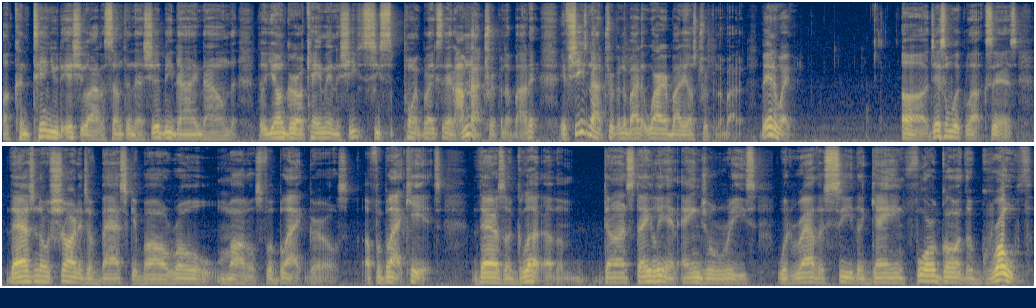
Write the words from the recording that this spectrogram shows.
a continued issue out of something that should be dying down. The, the, young girl came in and she she point blank said, I'm not tripping about it. If she's not tripping about it, why are everybody else tripping about it? But anyway, uh, Jason Whitlock says, there's no shortage of basketball role models for black girls, uh, for black kids. There's a glut of them. Dawn Staley and Angel Reese would rather see the game forego the growth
